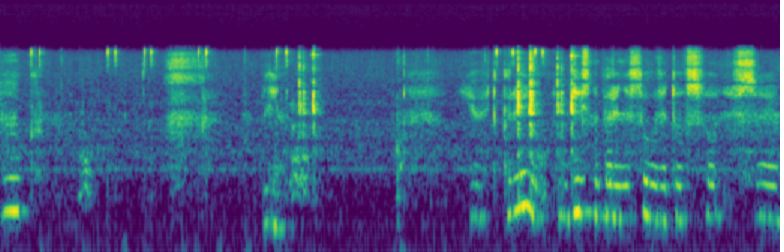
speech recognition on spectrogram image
Так. Блін. Я відкрию дійсно перенесу вже тут все, все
